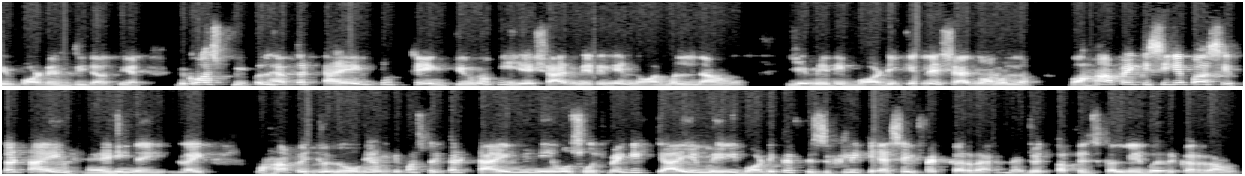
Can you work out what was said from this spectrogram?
इंपॉर्टेंस दी जाती है। Because people have the time to think you know कि ये शायद मेरे लिए नॉर्मल ना हो। ये मेरी बॉडी के लिए शायद नॉर्मल ना हो। वहाँ पे किसी के पास इतना टाइम है ही नहीं। लाइक like, वहाँ पे जो लोग हैं उनके पास तो इतना टाइम ही नहीं है। वो सोच पाए कि क्या ये मेरी बॉडी पे फिजिकली कैसे इफ़ेक्ट कर रहा है? मैं जो इतना फ़िज़िकल लेबर कर रहा हूँ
